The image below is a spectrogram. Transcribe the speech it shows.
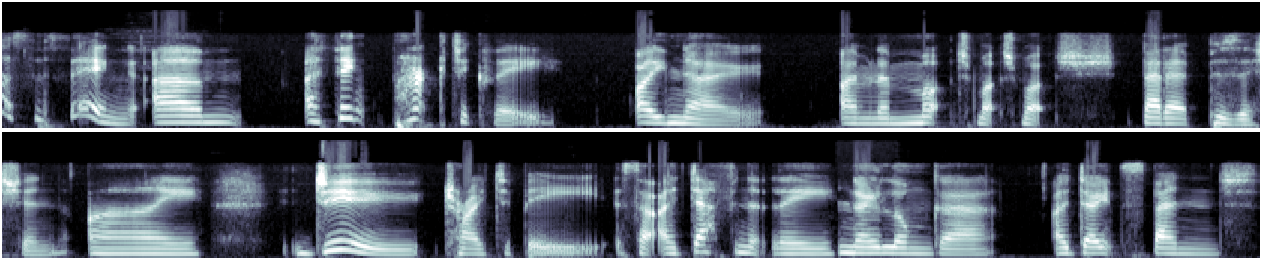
that's the thing. Um, I think practically, I know I'm in a much, much, much better position. I do try to be, so I definitely no longer, I don't spend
